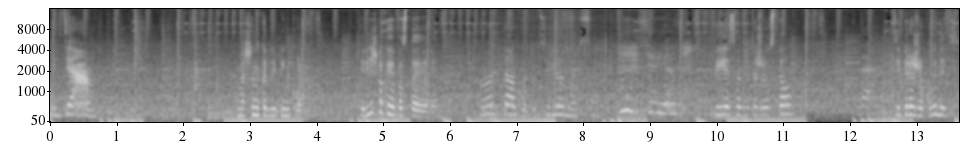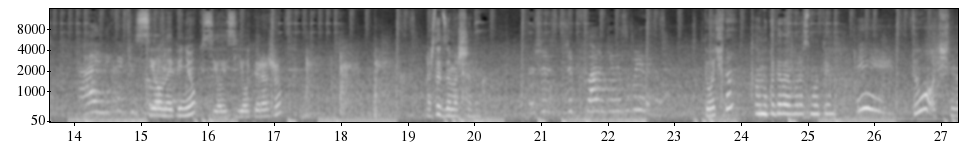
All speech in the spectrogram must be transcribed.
Идем. Машинка для пеньков. Ты видишь, как ее поставили? Вот так вот, тут серьезно все. Серьезно. Ты, я смотрю, тоже устал? Тебе пирожок выдать? Ай, не хочу. Сел на пенек, сел и съел пирожок. А что это за машина? Джип фланги. Точно? А ну-ка давай его рассмотрим. Эй, точно.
